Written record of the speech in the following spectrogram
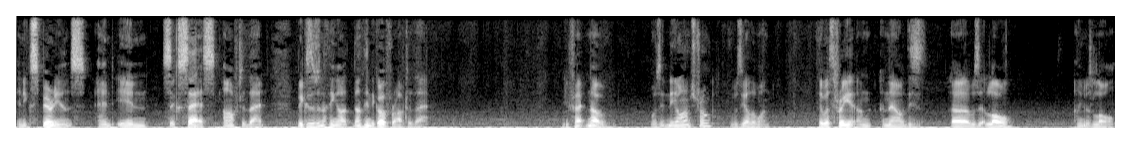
in experience, and in success after that because there's nothing nothing to go for after that. In fact, no, was it Neil Armstrong? It was the other one. There were three, and now this uh, was it Lowell? I think it was Lowell.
